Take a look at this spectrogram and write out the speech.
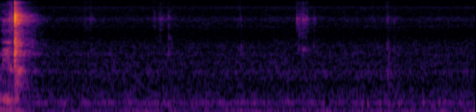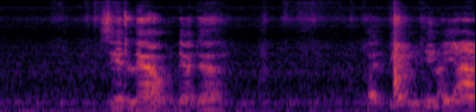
เนี่ยล่ะ เสร็จแล้ว เดี๋ยวเด้อคอยเตรียมทีละอย่าง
